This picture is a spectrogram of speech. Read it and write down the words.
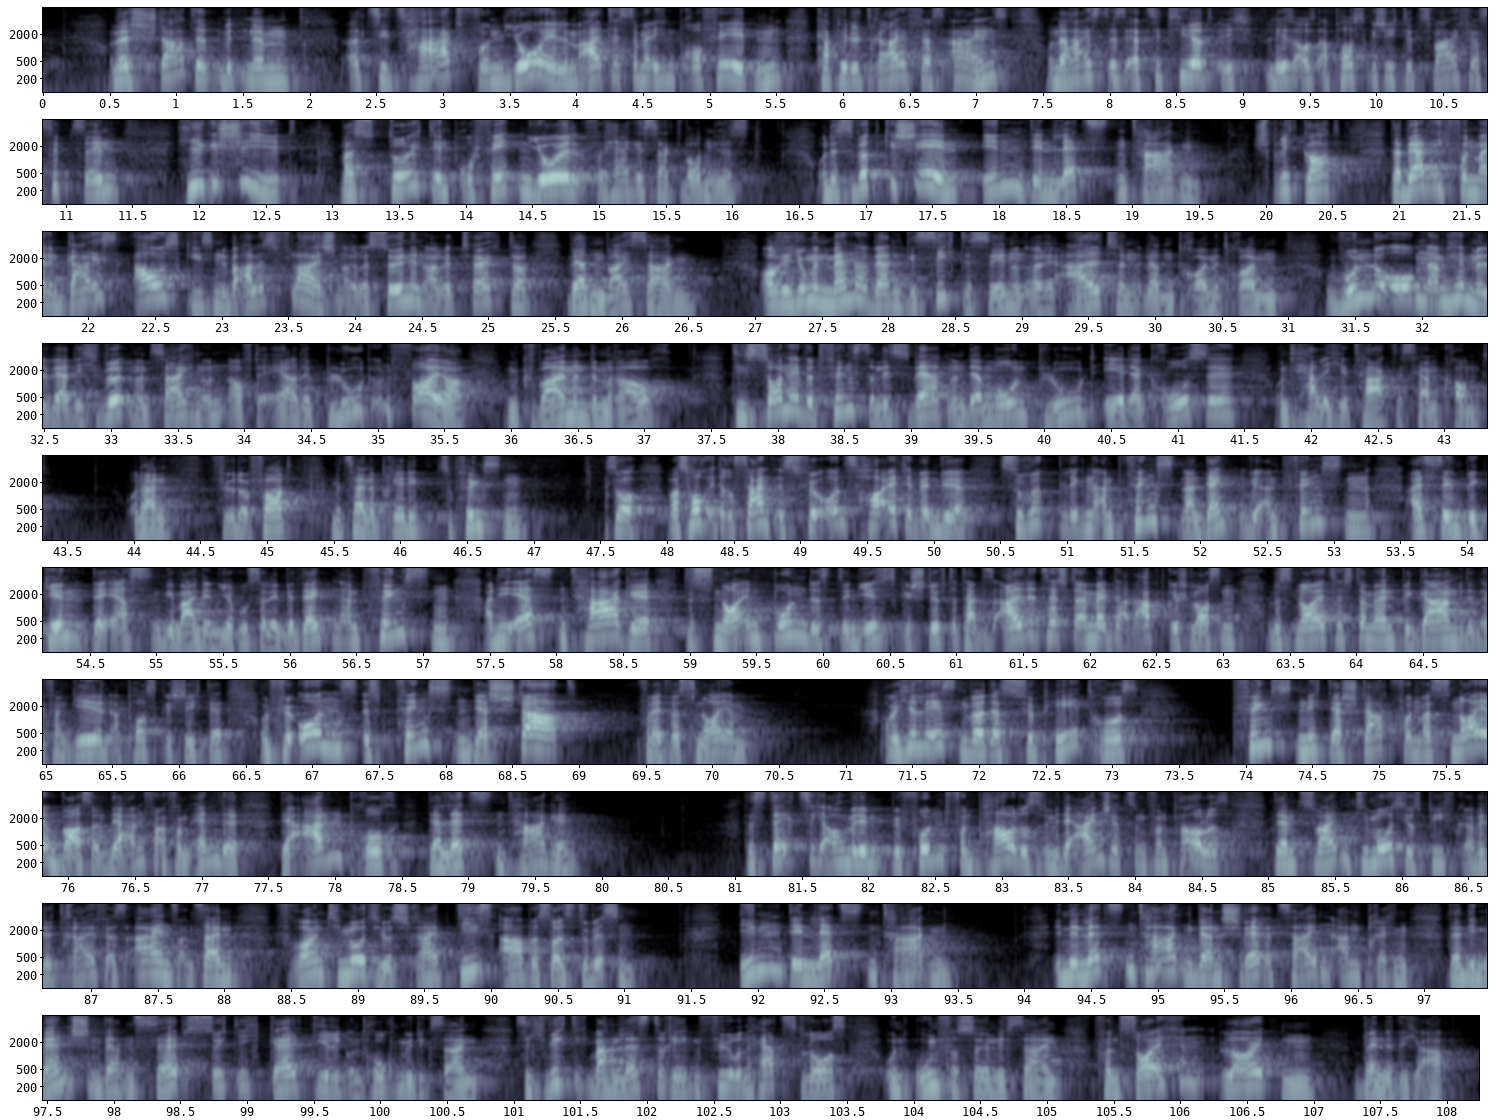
Und er startet mit einem äh, Zitat von Joel im alttestamentlichen Propheten, Kapitel 3, Vers 1. Und da heißt es, er zitiert, ich lese aus Apostelgeschichte 2, Vers 17, hier geschieht, was durch den Propheten Joel vorhergesagt worden ist. Und es wird geschehen in den letzten Tagen, spricht Gott. Da werde ich von meinem Geist ausgießen über alles Fleisch und eure Söhne und eure Töchter werden Weissagen. Eure jungen Männer werden Gesichter sehen und eure Alten werden Träume träumen. Wunder oben am Himmel werde ich wirken und Zeichen unten auf der Erde, Blut und Feuer und qualmendem Rauch. Die Sonne wird Finsternis werden und der Mond Blut, ehe der große und herrliche Tag des Herrn kommt. Und dann führt er fort mit seiner Predigt zu Pfingsten. So, was hochinteressant ist für uns heute, wenn wir zurückblicken an Pfingsten, dann denken wir an Pfingsten als den Beginn der ersten Gemeinde in Jerusalem. Wir denken an Pfingsten, an die ersten Tage des neuen Bundes, den Jesus gestiftet hat. Das Alte Testament hat abgeschlossen und das Neue Testament begann mit den Evangelien, Apostelgeschichte. Und für uns ist Pfingsten der Start von etwas Neuem. Aber hier lesen wir, dass für Petrus Pfingsten nicht der Start von was Neuem war, sondern der Anfang vom Ende, der Anbruch der letzten Tage. Das deckt sich auch mit dem Befund von Paulus oder mit der Einschätzung von Paulus, der im 2. Timotheusbrief, Kapitel 3, Vers 1 an seinen Freund Timotheus schreibt, dies aber sollst du wissen, in den letzten Tagen, in den letzten Tagen werden schwere Zeiten anbrechen, denn die Menschen werden selbstsüchtig, geldgierig und hochmütig sein, sich wichtig machen, Läster reden, führen, herzlos und unversöhnlich sein. Von solchen Leuten wende dich ab.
